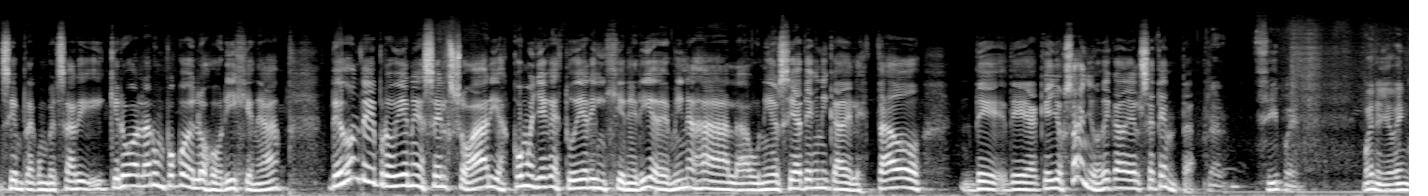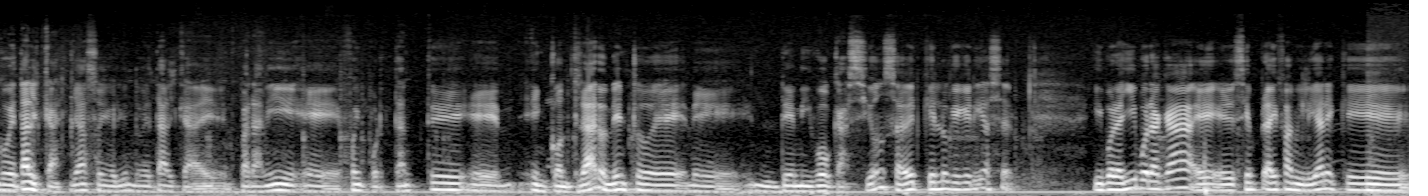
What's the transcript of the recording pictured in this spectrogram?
Siempre a conversar y, quiero hablar un poco de los orígenes. ¿ah? ¿De dónde proviene Celso Arias? ¿Cómo llega a estudiar ingeniería de minas a la Universidad Técnica del Estado de, de aquellos años, década del 70. Claro, sí, pues. Bueno, yo vengo de Talca, ya soy oriundo de Talca. Eh, para mí eh, fue importante eh, encontrar dentro de, de, mi vocación saber qué es lo que quería hacer. Y por allí, por acá, siempre hay familiares que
